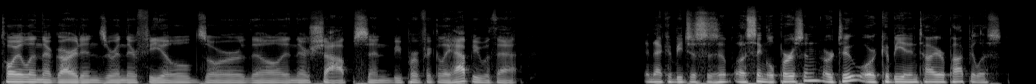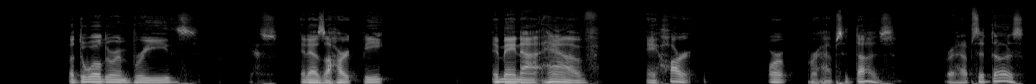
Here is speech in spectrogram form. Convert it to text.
toil in their gardens or in their fields or they'll in their shops and be perfectly happy with that. And that could be just a, a single person or two, or it could be an entire populace. But the Wylderynn breathes. Yes. It has a heartbeat. It may not have a heart, or perhaps it does. Perhaps it does.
